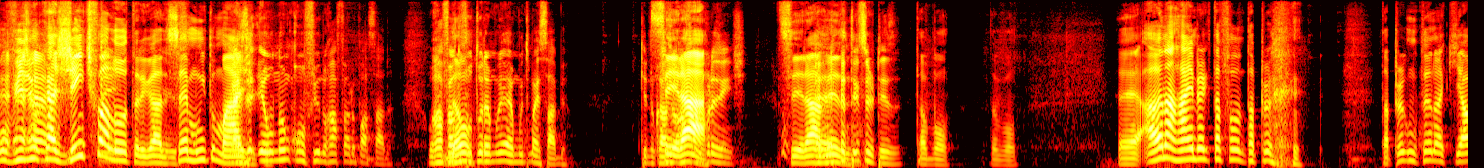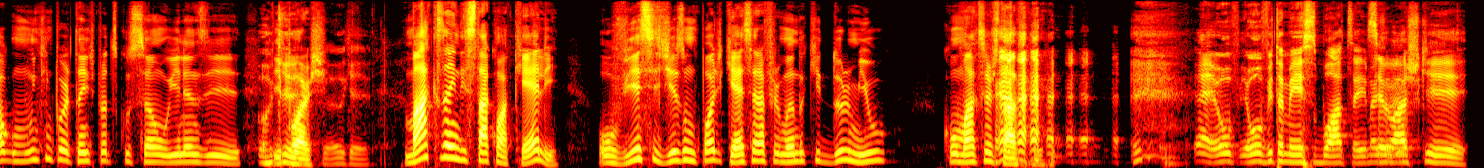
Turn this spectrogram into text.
O vídeo que a gente falou, tá ligado? Isso, é muito Mas mágico. eu não confio no Rafael do passado. O Rafael Não? do futuro é é muito mais sábio. Que no caso Será? é presente. Será É, mesmo? Eu tenho certeza. Tá bom, tá bom. É, a Ana Heimberg tá falando, tá, per- tá perguntando aqui algo muito importante pra discussão Williams e Ok, Porsche. ok. Max ainda está com a Kelly. Ouvi esses dias um podcaster afirmando que dormiu com o Max Verstappen. É, eu, eu ouvi também esses boatos aí, mas Você eu acho que.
